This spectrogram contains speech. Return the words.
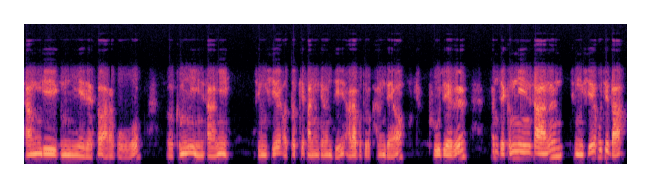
장기 금리에 대해서 알아보고 어, 금리 인상이 증시에 어떻게 반영되는지 알아보도록 하는데요. 부제를 현재 금리 인상은 증시의 호재다.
